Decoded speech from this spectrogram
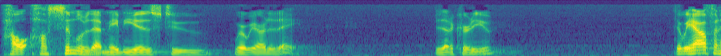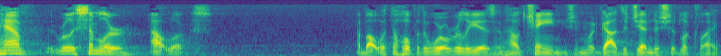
how, how similar that maybe is to where we are today. Did that occur to you? That we often have really similar outlooks about what the hope of the world really is and how change and what God's agenda should look like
